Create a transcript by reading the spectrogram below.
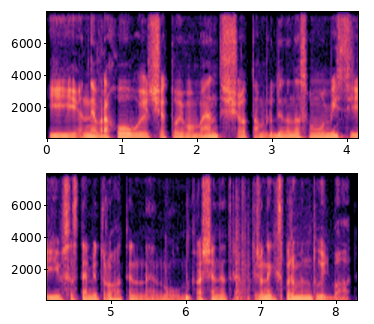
І не враховуючи той момент, що там людина на своєму місці, її в системі трогати не ну краще не треба. Тож вони експериментують багато.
